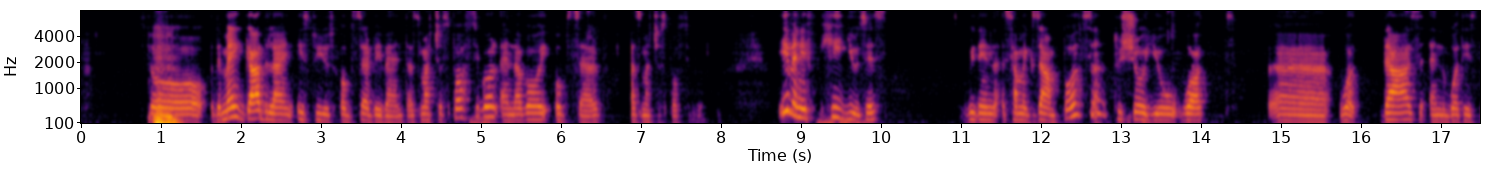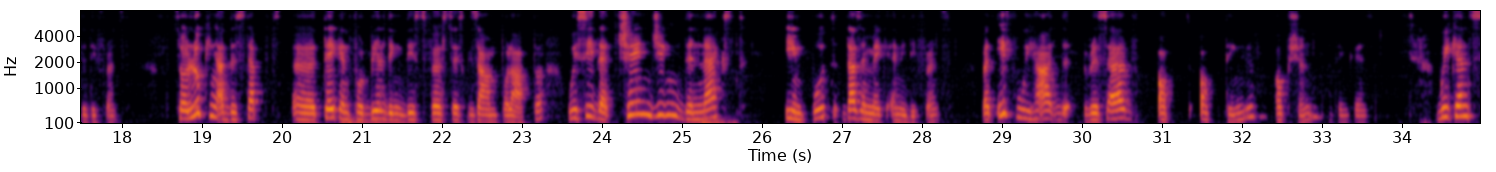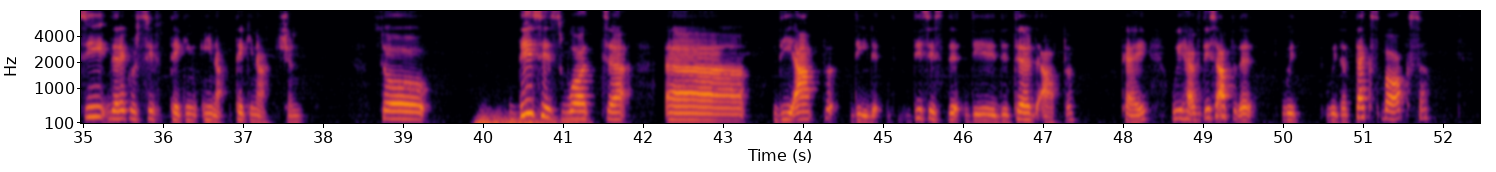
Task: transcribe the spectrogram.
So mm-hmm. the main guideline is to use observe event as much as possible and avoid observe as much as possible. Even if he uses within some examples to show you what uh, what does and what is the difference. So looking at the steps uh, taken for building this first example up, we see that changing the next input doesn't make any difference. But if we had reserve opt opting option, I think is, we can see the recursive taking in taking action. So this is what uh, uh, the app did. This is the, the, the third app. Okay, we have this app that with with a text box,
